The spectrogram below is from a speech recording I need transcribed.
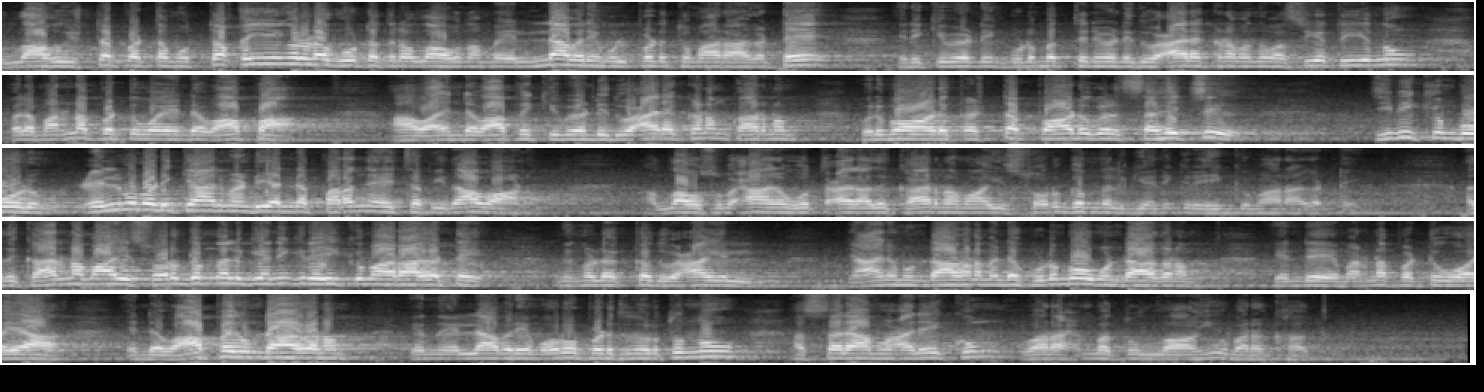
അള്ളാഹു ഇഷ്ടപ്പെട്ട മുത്തക്കീങ്ങളുടെ കൂട്ടത്തിൽ അള്ളാഹു നമ്മെ എല്ലാവരെയും ഉൾപ്പെടുത്തുമാറാകട്ടെ. എനിക്ക് വേണ്ടിയും കുടുംബത്തിന് വേണ്ടി ദ്വാരക്കണമെന്ന് വസിയത്ത് ചെയ്യുന്നു. അതുപോലെ മരണപ്പെട്ടുപോയ എന്റെ വാപ്പ ആ എന്റെ വാപ്പയ്ക്ക് വേണ്ടി ദ്വാരക്കണം കാരണം ഒരുപാട് കഷ്ടപ്പാടുകൾ സഹിച്ച് ജീവിക്കുമ്പോഴും എൽമ പഠിക്കാൻ വേണ്ടി എന്നെ പറഞ്ഞയച്ച പിതാവാണ്. അള്ളാഹു സുബാനുഭൂത്താൽ അത് കാരണമായി സ്വർഗം നൽകി അനുഗ്രഹിക്കുമാറാകട്ടെ. അത് കാരണമായി സ്വർഗം നൽകി അനുഗ്രഹിക്കുമാറാകട്ടെ. നിങ്ങളുടെയൊക്കെ ദുആയിൽ ഞാനും ഉണ്ടാകണം എന്റെ കുടുംബവും ഉണ്ടാകണം. എന്റെ മരണപ്പെട്ടുപോയ എന്റെ വാപ്പയുണ്ടാകണം എന്ന് എല്ലാവരെയും ഓർമ്മപ്പെടുത്തി നിർത്തുന്നു. അസ്സലാമു അലൈക്കും വറഹ്മത്തുള്ളാഹി വബർക്കാത്തു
